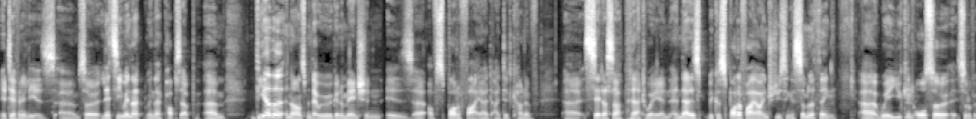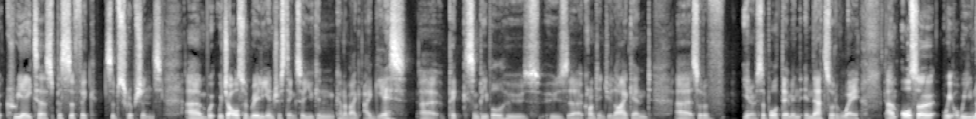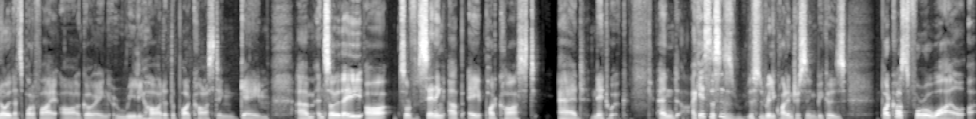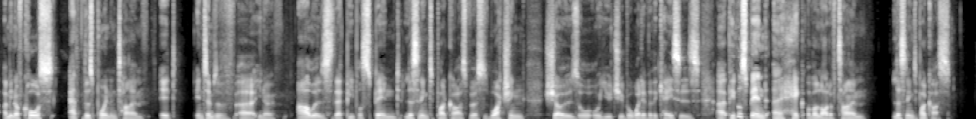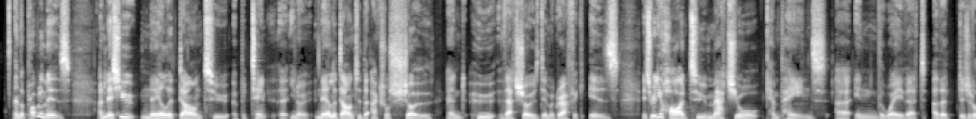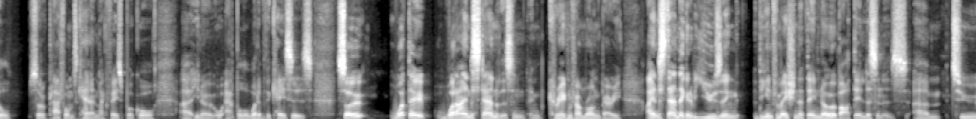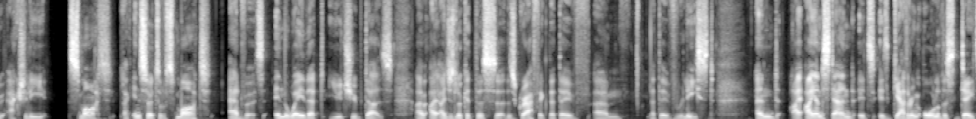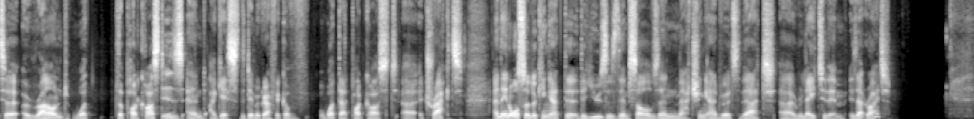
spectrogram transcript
It definitely is. Um, so let's see when that when that pops up. Um, the other announcement that we were going to mention is uh, of Spotify. I, I did kind of uh, set us up that way, and and that is because Spotify are introducing a similar thing uh, where you can also uh, sort of creator specific subscriptions, um, wh- which are also really interesting. So you can kind of I, I guess uh, pick some people whose whose uh, content you like and uh, sort of you know support them in, in that sort of way. Um, also, we we know that Spotify are going really hard at the podcasting game, um, and so they are sort of setting up a podcast ad network. And I guess this is this is really quite interesting because podcasts for a while. I mean, of course, at this point in time, it in terms of uh, you know hours that people spend listening to podcasts versus watching shows or, or YouTube or whatever the case is, uh, people spend a heck of a lot of time listening to podcasts. And the problem is, unless you nail it down to a potent, uh, you know, nail it down to the actual show and who that show's demographic is, it's really hard to match your campaigns uh, in the way that other digital sort of platforms can, like Facebook or uh, you know, or Apple or whatever the case is. So what they, what I understand of this, and, and correct me if I'm wrong, Barry, I understand they're going to be using the information that they know about their listeners um, to actually smart, like insert sort of smart adverts in the way that YouTube does. I, I just look at this uh, this graphic that they've um, that they've released, and I, I understand it's it's gathering all of this data around what the podcast is, and I guess the demographic of what that podcast uh, attracts, and then also looking at the the users themselves and matching adverts that uh, relate to them. Is that right?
